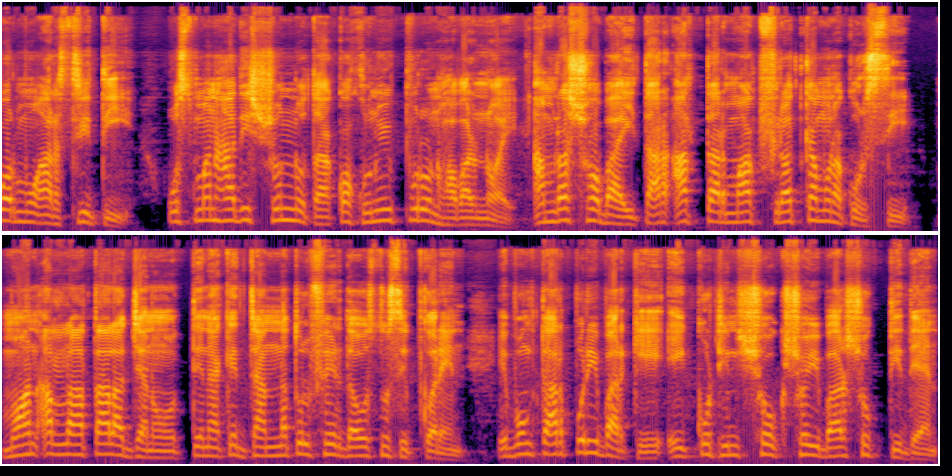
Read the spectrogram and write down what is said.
কর্ম আর স্মৃতি। ওসমান হাদির শূন্যতা কখনোই পূরণ হবার নয়। আমরা সবাই তার আত্মার মাগ ফেরত কামনা করছি। মহান আল্লাহ তালা যেন তেনাকে জান্নাতুল ফেরদাউস নসিব করেন এবং তার পরিবারকে এই কঠিন শোক সইবার শক্তি দেন।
